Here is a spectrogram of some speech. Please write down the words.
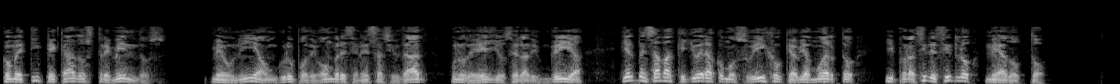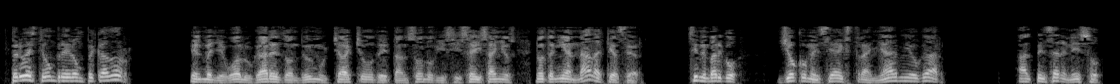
cometí pecados tremendos. Me uní a un grupo de hombres en esa ciudad, uno de ellos era de Hungría, y él pensaba que yo era como su hijo que había muerto, y por así decirlo, me adoptó. Pero este hombre era un pecador. Él me llevó a lugares donde un muchacho de tan solo dieciséis años no tenía nada que hacer. Sin embargo, yo comencé a extrañar mi hogar. Al pensar en eso,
